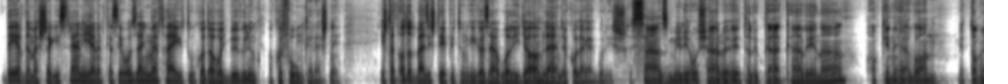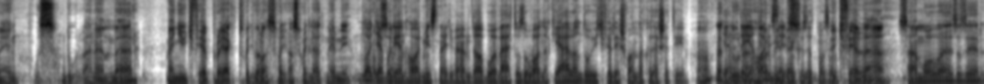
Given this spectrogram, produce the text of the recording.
de érdemes regisztrálni, jelentkezni hozzánk, mert ha eljutunk oda, hogy bővülünk, akkor fogunk keresni. És tehát adatbázist építünk igazából így a leendő kollégákból is. 100 milliós árbevételű KKV-nál, akinél van, mit tudom én, 20 durván ember, mennyi ügyfélprojekt, vagy valasz, hogy azt hogy lehet mérni? Nagyjából ilyen 30-40, de abból változó vannak ki állandó ügyfél, és vannak az eseti. Aha, de, de ilyen 30-40 között mozog. Ügyféllel hmm. számolva ez azért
